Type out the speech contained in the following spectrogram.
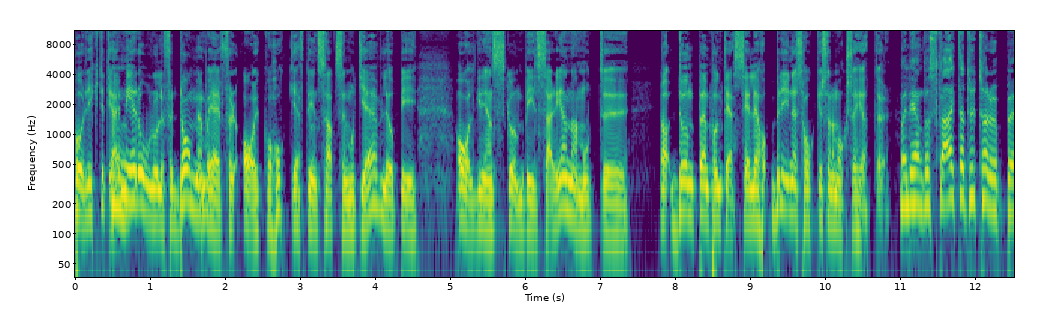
På riktigt, jag är mer orolig för dem än vad jag är för AIK Hockey efter insatsen mot Gävle uppe i Ahlgrens skumbilsarena mot eh, ja, Dumpen.se eller Brynäs Hockey som de också heter. Men det är ändå starkt att du tar upp eh,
